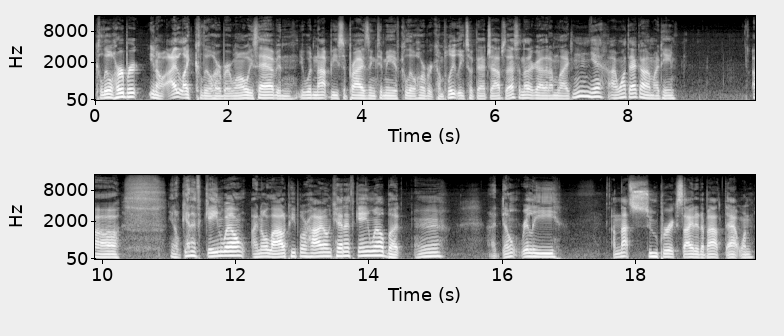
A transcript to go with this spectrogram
Khalil Herbert, you know, I like Khalil Herbert, we always have, and it would not be surprising to me if Khalil Herbert completely took that job. So that's another guy that I'm like, mm, yeah, I want that guy on my team. Uh, you know, Kenneth Gainwell. I know a lot of people are high on Kenneth Gainwell, but eh, I don't really. I'm not super excited about that one.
